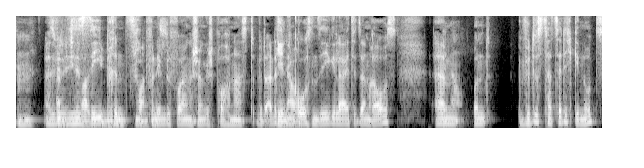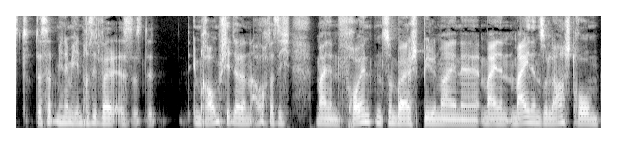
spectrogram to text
Mhm. Also wieder dieses Seeprinzip, von dem du vorhin schon gesprochen hast, wird alles genau. in den genau. großen See geleitet dann raus. Ähm, genau. Und wird es tatsächlich genutzt? Das hat mich nämlich interessiert, weil es ist, im Raum steht ja dann auch, dass ich meinen Freunden zum Beispiel meine, meinen, meinen Solarstrom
